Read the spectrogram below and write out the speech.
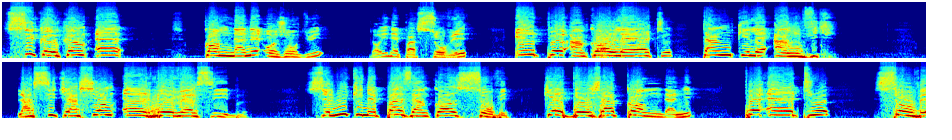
Si quelqu'un est condamné aujourd'hui, donc il n'est pas sauvé, il peut encore l'être tant qu'il est en vie. La situation est réversible. Celui qui n'est pas encore sauvé, qui est déjà condamné, peut être sauvé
